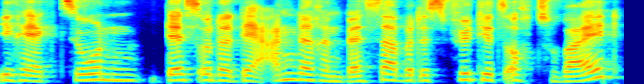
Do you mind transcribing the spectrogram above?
die Reaktion des oder der anderen besser. Aber das führt jetzt auch zu weit.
